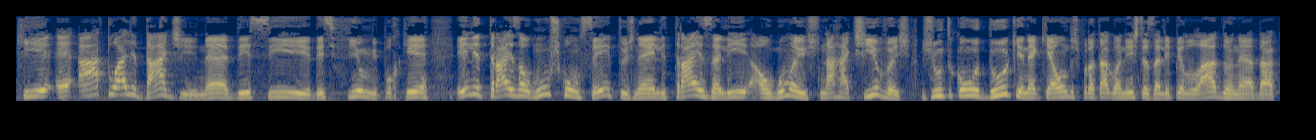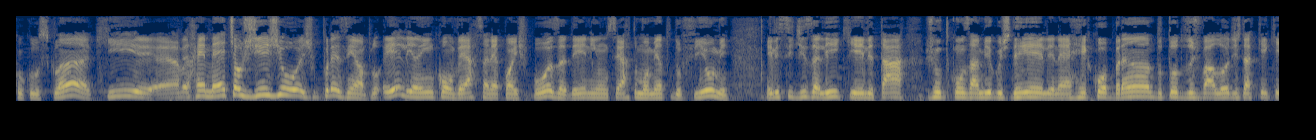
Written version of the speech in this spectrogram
que é a atualidade, né, desse, desse filme, porque ele traz alguns conceitos, né, ele traz ali algumas narrativas junto com o Duke, né, que é um dos protagonistas ali pelo lado, né, da Ku Klux Klan, que é, remete aos dias de hoje. Por exemplo, ele em conversa, né, com a esposa dele em um certo momento do filme, ele se diz ali que ele tá junto com os amigos dele, né, recobrando todos os valores da KKK,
